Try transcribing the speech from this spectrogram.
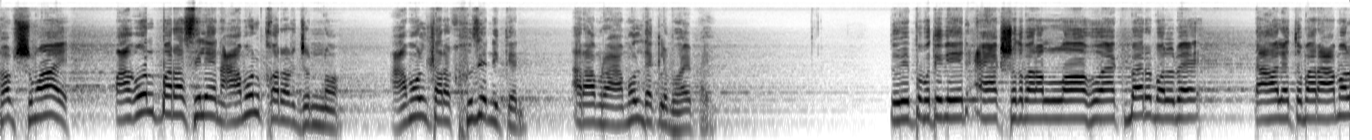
সব সময় পাগল পাড়া ছিলেন আমল করার জন্য, আমল তারা খুঁজে নিতেন আর আমরা আমল দেখলে ভয় পাই। তুমি প্রতিদিন এক শতবার আল্লাহ একবার বলবে, তাহলে তোমার আমল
